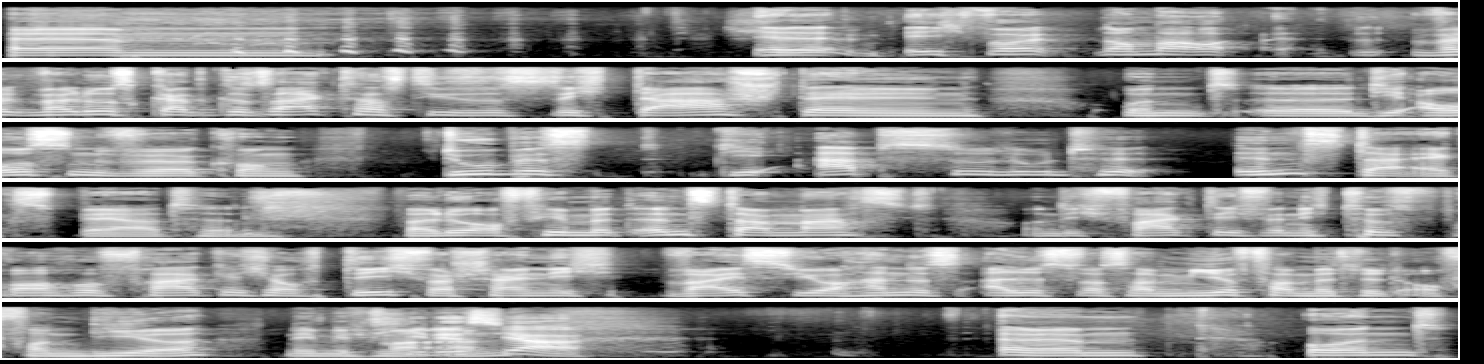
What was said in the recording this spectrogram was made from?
Ähm, äh, ich wollte nochmal, weil, weil du es gerade gesagt hast, dieses sich darstellen und äh, die Außenwirkung. Du bist die absolute Insta-Expertin, weil du auch viel mit Insta machst. Und ich frage dich, wenn ich Tipps brauche, frage ich auch dich. Wahrscheinlich weiß Johannes alles, was er mir vermittelt, auch von dir, nehme ich mal Jedes an. Jahr. Ähm, und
